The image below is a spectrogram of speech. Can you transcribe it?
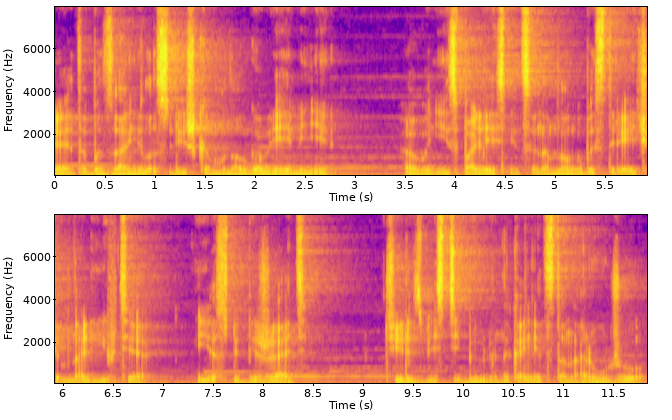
Это бы заняло слишком много времени. Вниз по лестнице намного быстрее, чем на лифте, если бежать. Через вестибюль наконец-то наружу.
